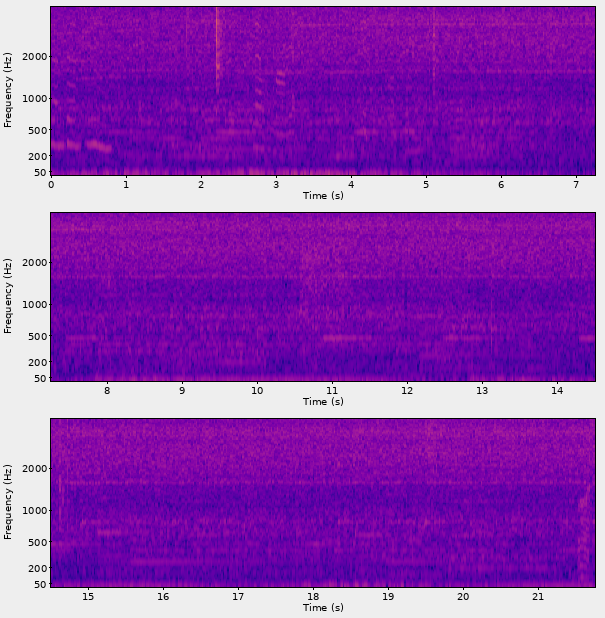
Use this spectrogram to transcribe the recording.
had a bad dream. Never mind. It's nothing. Look,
